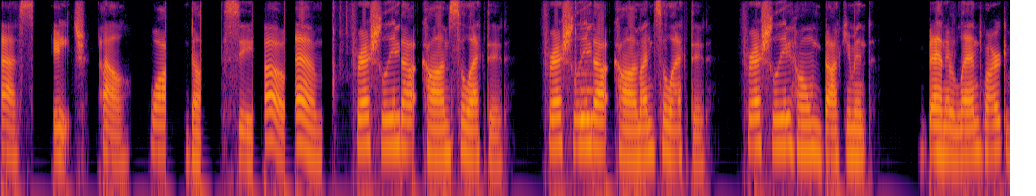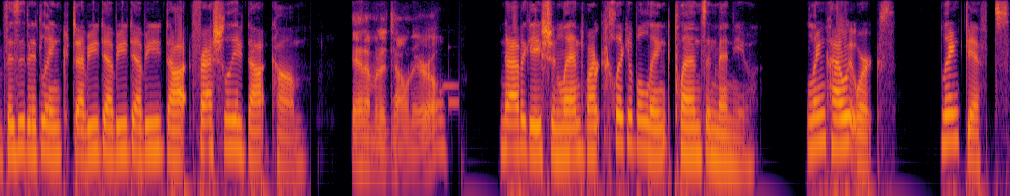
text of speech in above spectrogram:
S H L Y dot C O M freshly.com selected. Freshly.com unselected. Freshly home document. Banner landmark visited link www.freshly.com. and I'm going to down arrow. Navigation landmark clickable link plans and menu. Link how it works. Link gifts.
